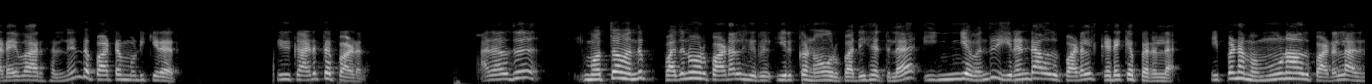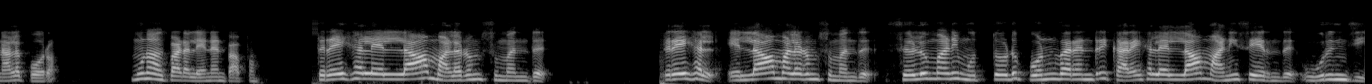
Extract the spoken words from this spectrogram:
அடைவார்கள்னு இந்த பாட்டை முடிக்கிறார். இதுக்கு அடுத்த பாடல். அதாவது மொத்தம் வந்து பதினோரு பாடல் இரு இருக்கணும் ஒரு பதிகத்துல. இங்க வந்து இரண்டாவது பாடல் கிடைக்க பெறல இப்ப நம்ம மூணாவது பாடல் அதனால போறோம். மூணாவது பாடல் என்னன்னு பார்ப்போம் திரைகள் எல்லாம் மலரும் சுமந்து. திரைகள் எல்லா மலரும் சுமந்து. செழுமணி முத்தோடு பொன் வரன்றி கரைகள் எல்லாம் அணி சேர்ந்து உறிஞ்சி.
